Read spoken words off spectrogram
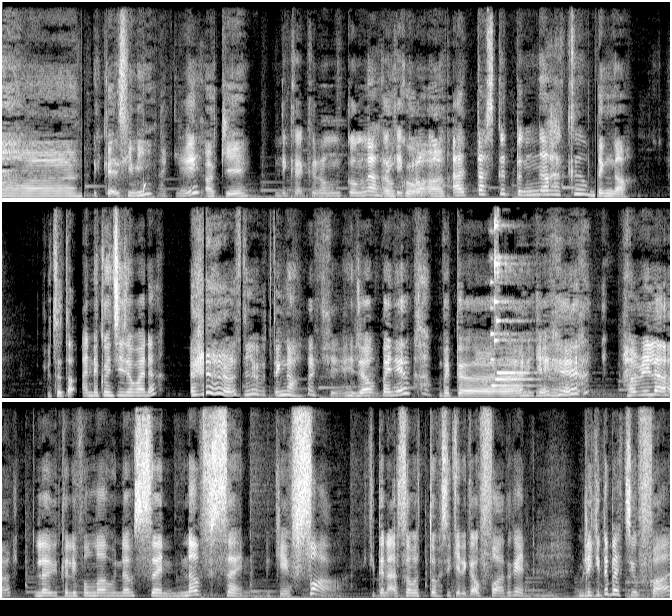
Uh, dekat sini. Okey. Okey. Dekat kerongkong lah. Kerongkong, kerongkong atas ke tengah ke? Tengah. Betul tak? Anda kunci jawapan dah? Rasanya tengah. Okey, jawapannya betul. Okey. Alhamdulillah. La yukallifullahu nafsan nafsan. Okey, fa. Kita nak sentuh sikit dekat fa tu kan. Bila kita baca fa,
